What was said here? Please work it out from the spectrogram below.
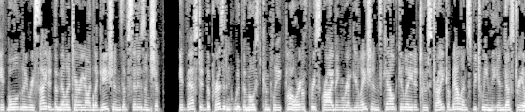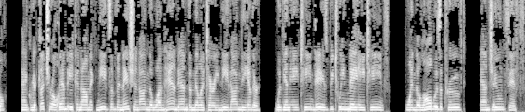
It boldly recited the military obligations of citizenship. It vested the president with the most complete power of prescribing regulations calculated to strike a balance between the industrial, agricultural and economic needs of the nation on the one hand and the military need on the other. Within 18 days between May 18th when the law was approved, and June 5,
